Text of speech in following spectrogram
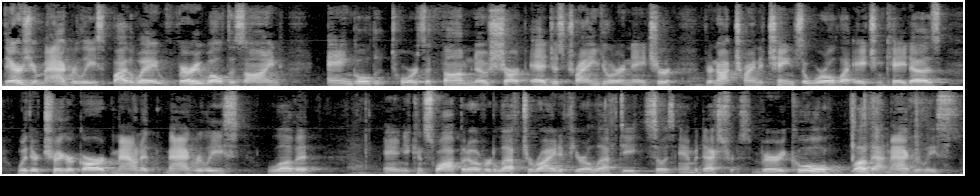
There's your mag release. By the way, very well designed, angled towards the thumb, no sharp edges, triangular in nature. They're not trying to change the world like H&K does with their trigger guard mounted mag release. Love it. And you can swap it over left to right if you're a lefty, so it's ambidextrous. Very cool. Love that mag release.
